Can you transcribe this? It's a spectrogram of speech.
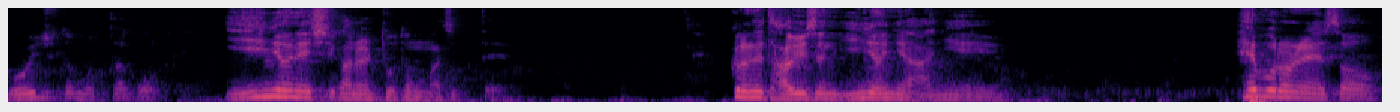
놀지도 못하고 2년의 시간을 도둑 맞았대요. 그런데 다윗은 2년이 아니에요. 헤브론에서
